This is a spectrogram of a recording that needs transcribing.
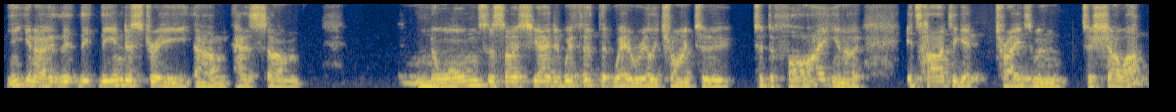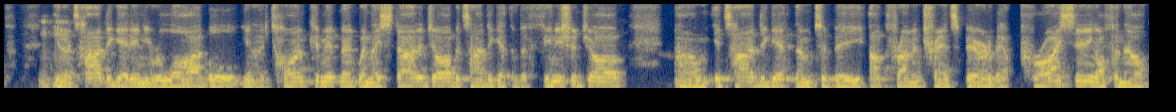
You, know, the, the, the industry um, has some norms associated with it that we're really trying to to defy. You know, it's hard to get tradesmen to show up. Mm-hmm. You know, it's hard to get any reliable, you know, time commitment when they start a job. It's hard to get them to finish a job. Um, it's hard to get them to be upfront and transparent about pricing. Often they'll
